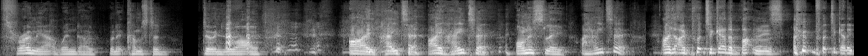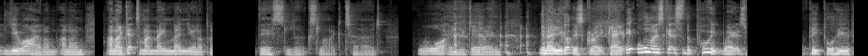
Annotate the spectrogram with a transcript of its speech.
throw me out a window when it comes to doing UI. I hate it. I hate it. Honestly, I hate it. I, I put together buttons, put together UI, and I'm and I'm and I get to my main menu and I put this looks like turd. What are you doing? you know, you got this great game. It almost gets to the point where it's people who do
